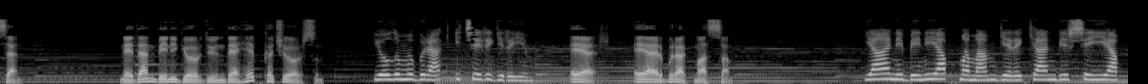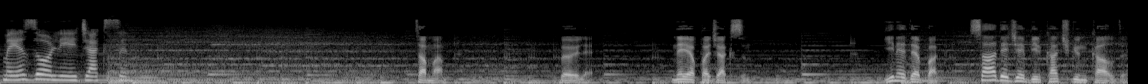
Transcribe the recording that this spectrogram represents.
Sen. Neden beni gördüğünde hep kaçıyorsun? Yolumu bırak, içeri gireyim. Eğer, eğer bırakmazsam. Yani beni yapmamam gereken bir şeyi yapmaya zorlayacaksın. Tamam. Böyle. Ne yapacaksın? Yine de bak, sadece birkaç gün kaldı.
